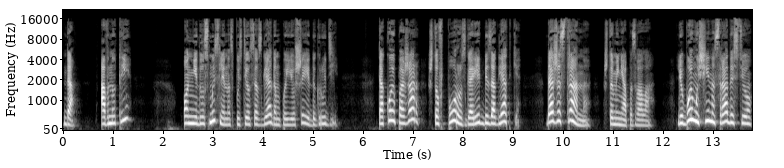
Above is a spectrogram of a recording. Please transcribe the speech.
Да. А внутри? Он недвусмысленно спустился взглядом по ее шее до груди. Такой пожар, что впору сгореть без оглядки. Даже странно, что меня позвала. Любой мужчина с радостью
